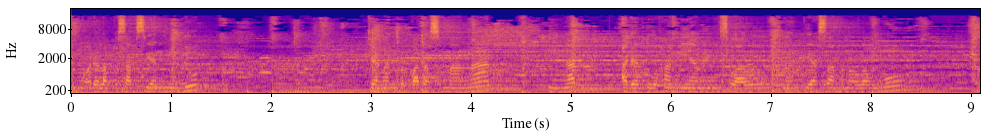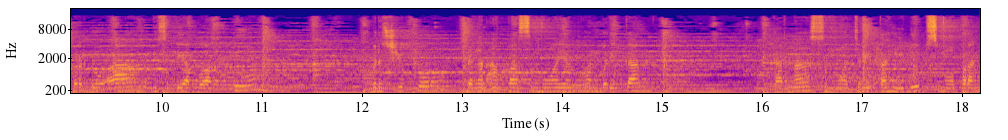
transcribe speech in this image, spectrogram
semua adalah kesaksian hidup jangan berpatah semangat. Ingat ada Tuhan yang selalu nantiasa menolongmu. Berdoa di setiap waktu. Bersyukur dengan apa semua yang Tuhan berikan. Karena semua cerita hidup semua peran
